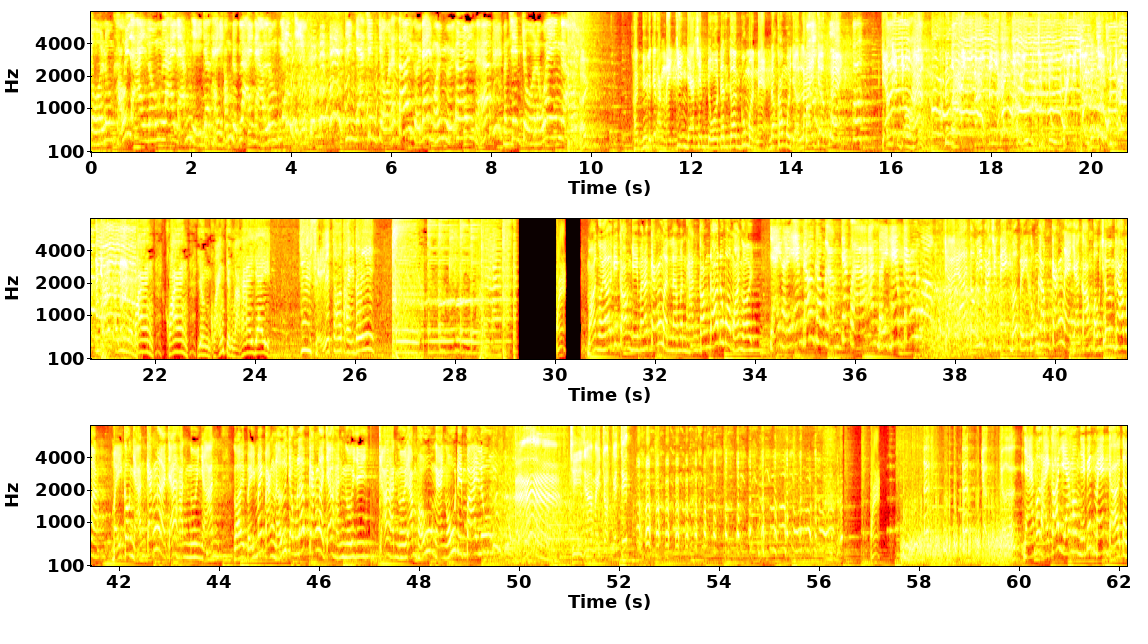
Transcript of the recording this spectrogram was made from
chùa luôn khỏi like luôn like làm gì cho thầy không được like nào luôn ghét chịu. Chuyên gia xem chùa đã tới rồi đây mọi người ơi nè mình xem chùa là quen rồi. Ê, hình như là cái thằng này chuyên gia xem chùa trên kênh của mình nè nó không bao giờ like ê Ê, dám xem chùa hả? Đứng lại mau đứng lại trời ơi mình xem chùa quay đi trời đất ơi đứng lại đứng lại khoan khoan dừng khoảng chừng là hai giây. Chia sẻ cho thầy đi Mọi người ơi cái con gì mà nó cắn mình là mình thành con đó đúng không mọi người? Vậy thì em đoán không lầm chắc là anh bị heo cắn đúng không? Trời ơi tôi với Mai Xuân Đen bữa bị khủng long cắn nè Và còn bộ xương không à? Bị con nhện cắn là trở thành người nhện Rồi bị mấy bạn nữ trong lớp cắn là trở thành người gì? Trở thành người âm phủ ngày ngủ đêm bay luôn. À Chỉ ra mày chọn cái chết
